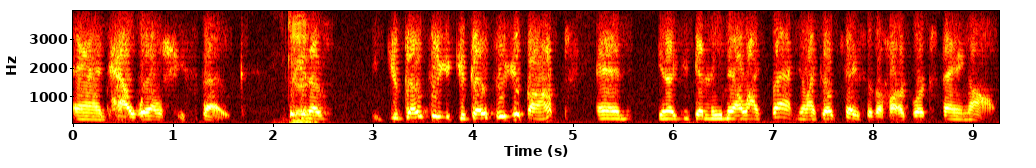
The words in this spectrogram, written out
and how well she spoke. Good. You know, you go through you go through your bumps, and you know you get an email like that, and you're like, okay, so the hard work's paying off.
